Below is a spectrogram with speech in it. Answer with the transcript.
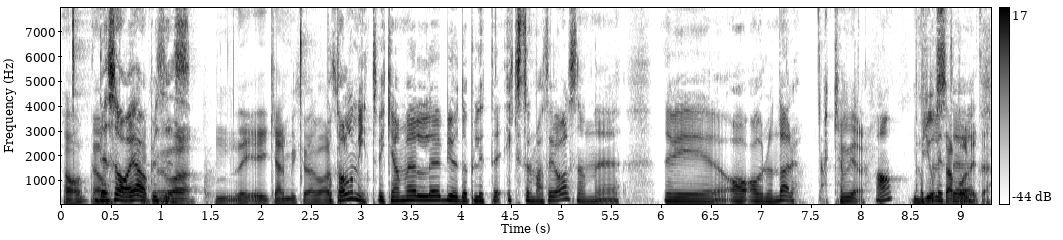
Ja, ja. Det sa jag precis. mm, Det kan mycket väl vara På tal om mitt, vi kan väl bjuda på lite extra material sen eh, när vi avrundar. Ja, kan vi göra. Ja, Bjussa på lite.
